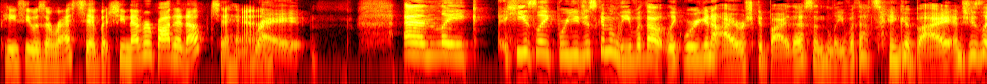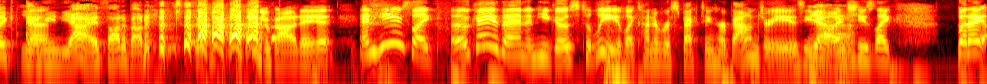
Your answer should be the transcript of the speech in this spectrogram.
Pacey was arrested, but she never brought it up to him. Right. And like he's like, Were you just gonna leave without like were you gonna Irish goodbye this and leave without saying goodbye? And she's like, yeah. I mean, yeah, I thought about it. about it. And he's like, Okay then, and he goes to leave, like kind of respecting her boundaries, you yeah. know, and she's like but I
